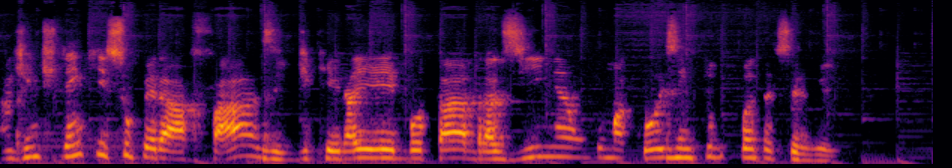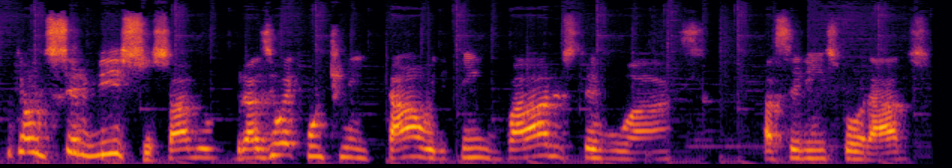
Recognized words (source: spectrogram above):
a gente tem que superar a fase de querer botar Brasília alguma coisa em tudo quanto é cerveja porque é um desserviço, sabe? O Brasil é continental, ele tem vários terroirs a serem explorados.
